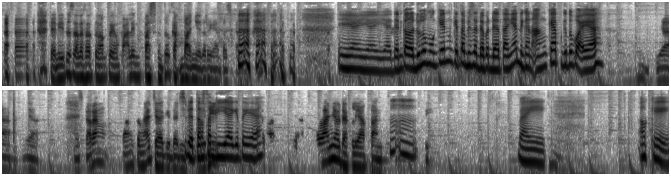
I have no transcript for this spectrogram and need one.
Dan itu salah satu waktu yang paling pas untuk kampanye ternyata sekarang. Iya iya iya. Dan kalau dulu mungkin kita bisa dapat datanya dengan angket gitu pak ya? Ya ya nah, sekarang langsung aja kita sudah tersedia Jadi, gitu ya? Polanya udah kelihatan. Mm -mm. Baik. Oke.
